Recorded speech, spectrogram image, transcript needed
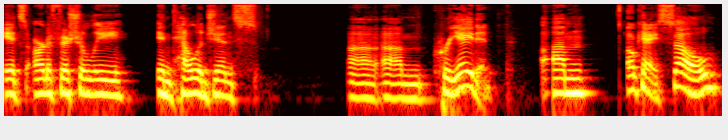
it's artificially intelligence uh, um, created. Um, okay, so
